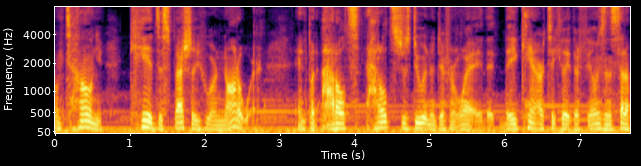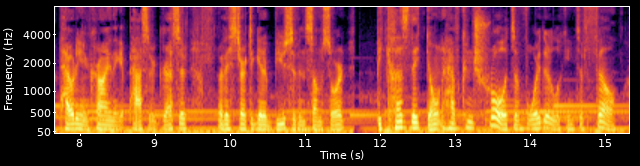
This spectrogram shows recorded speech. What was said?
I'm telling you, kids especially who are not aware. And but adults adults just do it in a different way that they can't articulate their feelings instead of pouting and crying they get passive aggressive or they start to get abusive in some sort because they don't have control. It's a void they're looking to fill.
